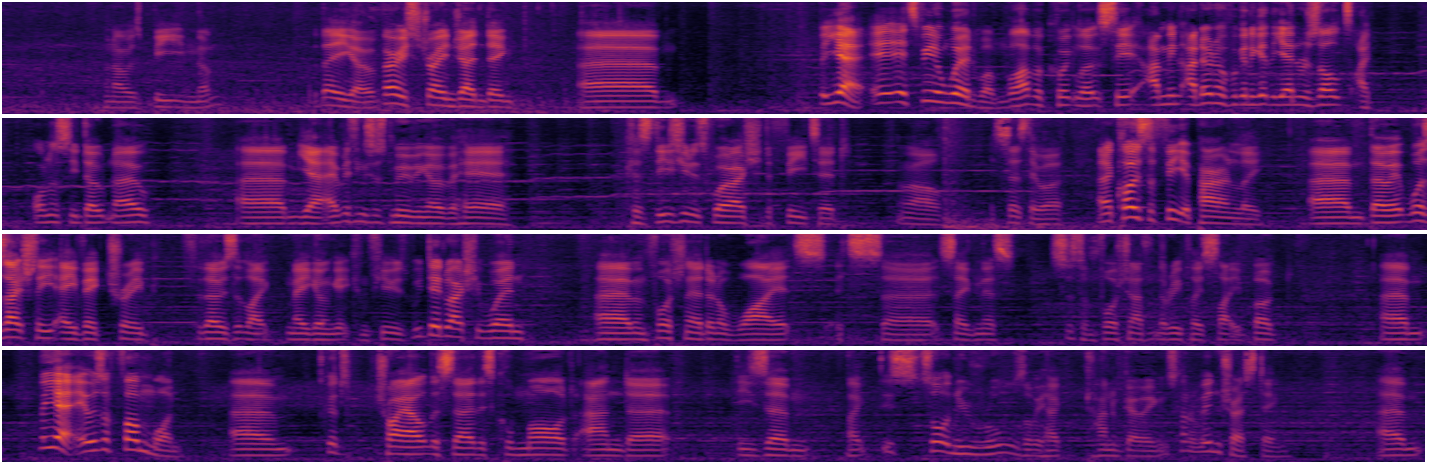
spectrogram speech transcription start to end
when I was beating them. But there you go. A very strange ending. Um, but yeah, it, has been a weird one. We'll have a quick look. See, I mean, I don't know if we're going to get the end results. I honestly don't know. Um, yeah, everything's just moving over here. Because these units were actually defeated. Well, it says they were. And a close defeat, apparently. Um, though it was actually a victory. For those that like may go and get confused, we did actually win. Um, unfortunately, I don't know why it's it's uh, saying this. It's just unfortunate. I think the replay's slightly bugged. Um, but yeah, it was a fun one. Um, it's good to try out this uh, this cool mod and uh, these um, like these sort of new rules that we had kind of going. It's kind of interesting. Um,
